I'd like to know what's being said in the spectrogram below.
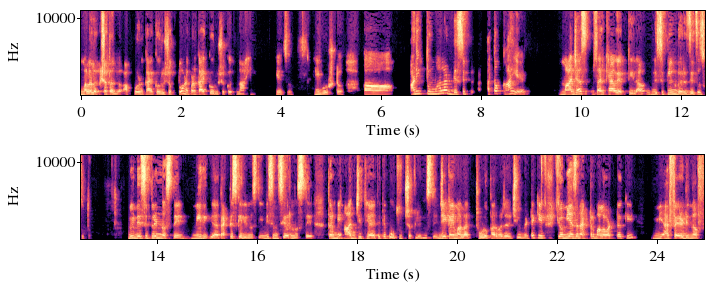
मला लक्षात आलं आपण काय करू शकतो आणि आपण काय करू शकत नाही याच ही गोष्ट. आणि तुम्हाला डिसिप्लिन आता काय आहे? माझ्या सारख्या व्यक्तीला डिसिप्लिन गरजेचंच होतं. मी डिसिप्लिन नसते मी प्रॅक्टिस केली नसते मी सिन्सिअर नसते तर मी आज जिथे आहे तिथे पोहोचूच शकले नसते. जे काही मला थोडंफार माझं अचिव्हमेंट आहे की किंवा मी ऍज अन ऍक्टर मला वाटतं की मी आय फेअर्ड इनफ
